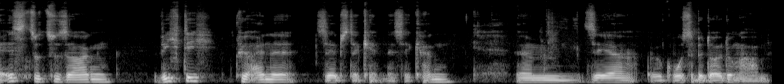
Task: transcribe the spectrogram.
Er ist sozusagen wichtig für eine Selbsterkenntnis. Er kann ähm, sehr äh, große Bedeutung haben.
